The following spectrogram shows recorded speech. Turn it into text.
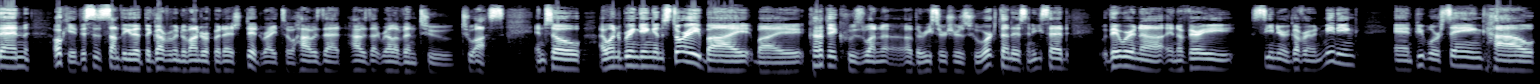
then, okay, this is something that the government of Andhra Pradesh did, right? So how is that, how is that relevant to, to us? And so I want to bring in a story by, by Kartik, who's one of the researchers who worked on this. And he said they were in a, in a very senior government meeting and people were saying how,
